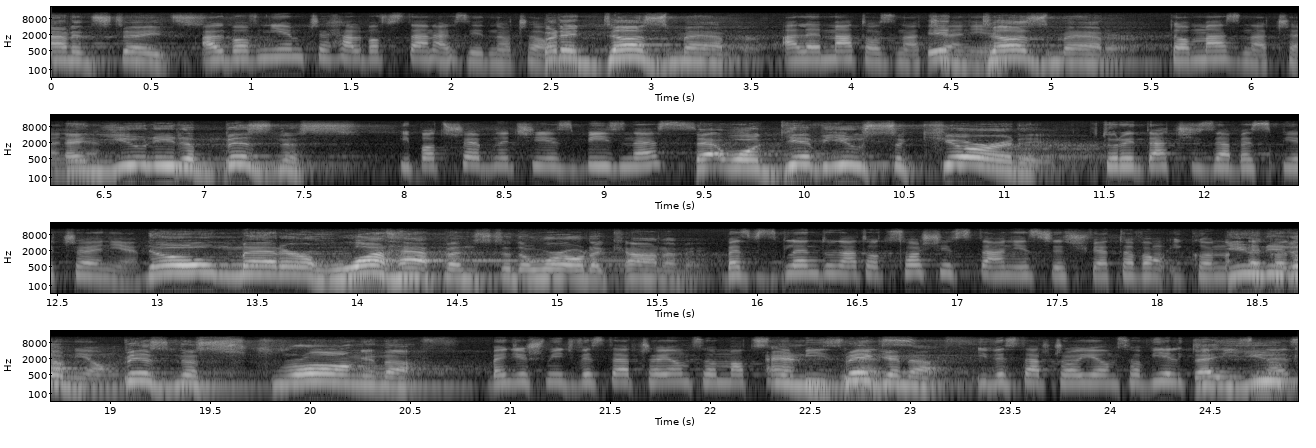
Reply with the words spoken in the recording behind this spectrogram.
United States? Albo w Niemczech, albo w Stanach But Zjednoczonych. it does matter. Ale ma to It znaczenie. does matter. To ma znaczenie. And you need a business I potrzebny ci jest biznes, that will give you security który da ci zabezpieczenie. no matter what happens to the world economy. Bez względu na to, co się stanie ze światową ikon- You need ekonomią. a business strong enough Będziesz mieć wystarczająco mocny biznes i wystarczająco wielki biznes,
